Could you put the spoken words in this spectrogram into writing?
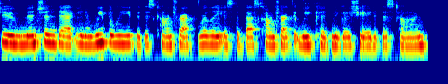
to mention that, you know, we believe that this contract really is the best contract that we could negotiate at this time.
